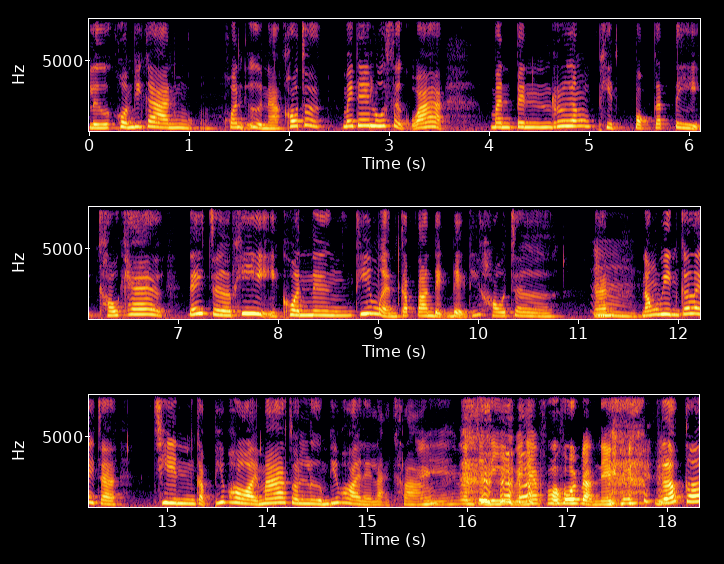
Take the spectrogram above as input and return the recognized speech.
หรือคนพิการคนอื่นนะเขาจะไม่ได้รู้สึกว่า มันเป็นเรื่องผิดปกติ เขาแค่ได้เจอพี่อีกคนนึงที่เหมือนกับตอนเด็กๆที่เขาเจอนั้นอืมน้องวินก็เลยจะชินกับพี่พลอยมากจนลืมพี่พลอยหลาย ๆ ครั้งเอ๊ะมันจะดีไหมเนี่ยพอพูดแบบนี้ แล้วก็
